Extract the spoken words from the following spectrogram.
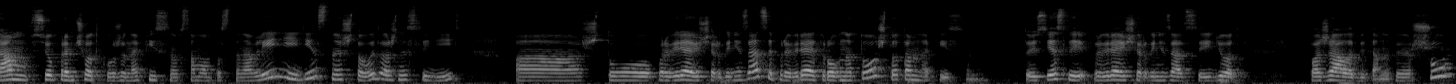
там все прям четко уже написано в самом постановлении. Единственное, что вы должны следить, а, что проверяющая организация проверяет ровно то, что там написано. То есть, если проверяющая организация идет по жалобе, там, например, шум,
